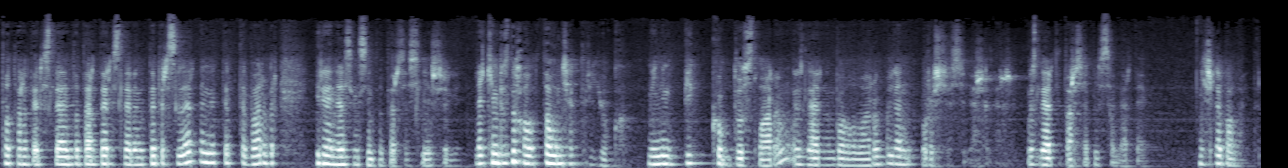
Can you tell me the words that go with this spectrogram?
татар дәресләрен татар дәресләрен бетерсәләр дә мәктәптә барыбер өйрәнәсең син татарча сөйләшергә ләкин безнең халыкта ул ничектер юк минем бик күп дусларым үзләренең балалары белән урысча сөйләшәләр үзләре татарча белсәләр дә нишләп алай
